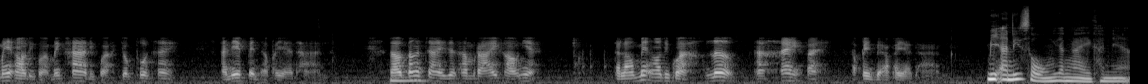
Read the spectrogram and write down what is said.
ไม่เอาดีกว่าไม่ฆ่าดีกว่า ยกโทษให้ อันนี้เป็นอภัยทาน เราตั้งใจจะทำร้ายเขาเนี่ย แต่เราไม่เอาดีกว่า เลิกอะให้ไปเอาเป็นเป็นอภัยทาน มีอนนิสงส์ยังไงคะเนี่ย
